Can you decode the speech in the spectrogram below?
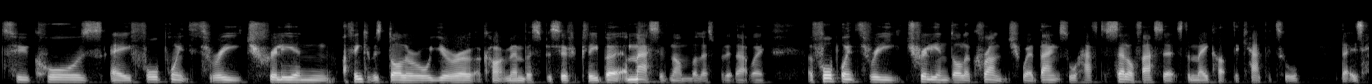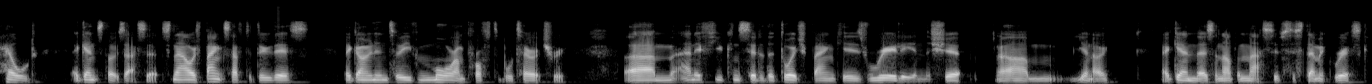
to cause a 4.3 trillion, I think it was dollar or euro, I can't remember specifically, but a massive number, let's put it that way. A 4.3 trillion dollar crunch where banks will have to sell off assets to make up the capital that is held against those assets. Now, if banks have to do this, they're going into even more unprofitable territory. Um, and if you consider that Deutsche Bank is really in the shit, um, you know, again, there's another massive systemic risk.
